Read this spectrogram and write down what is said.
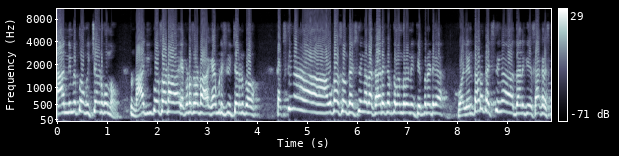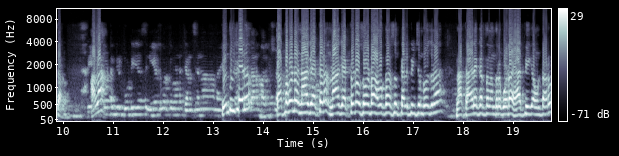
దాని నిమిత్తం ఒక ఇచ్చారు అనుకుందాం. ఇప్పుడు నాకు ఇంకో చోట ఎక్కడో చోట కాంపిటీషన్ ఇచ్చారనుకో ఖచ్చితంగా అవకాశం ఖచ్చితంగా నా కార్యకర్తలందరూ నేను చెప్పినట్టుగా వాళ్ళు వింటారు ఖచ్చితంగా దానికి సహకరిస్తారు. అలా ఎందుకు చేయరు? తప్పకుండా నాకు ఎక్కడ నాకు ఎక్కడో చోట అవకాశం కల్పించిన రోజున నా కార్యకర్తలందరూ కూడా హ్యాపీగా ఉంటారు.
